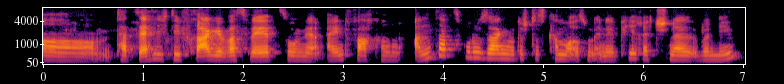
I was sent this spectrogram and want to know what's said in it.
Ähm, tatsächlich die Frage, was wäre jetzt so ein einfacher Ansatz, wo du sagen würdest, das kann man aus dem NLP recht schnell übernehmen?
